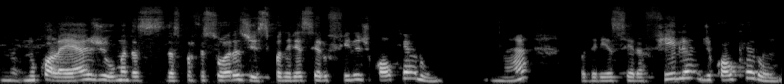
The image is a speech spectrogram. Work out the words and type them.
no, no colégio, uma das, das professoras disse, poderia ser o filho de qualquer um, né? Poderia ser a filha de qualquer um.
